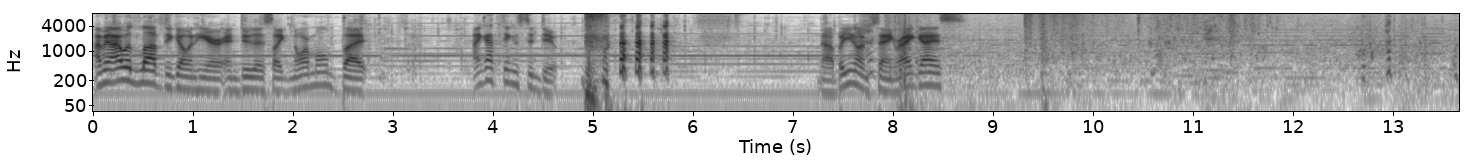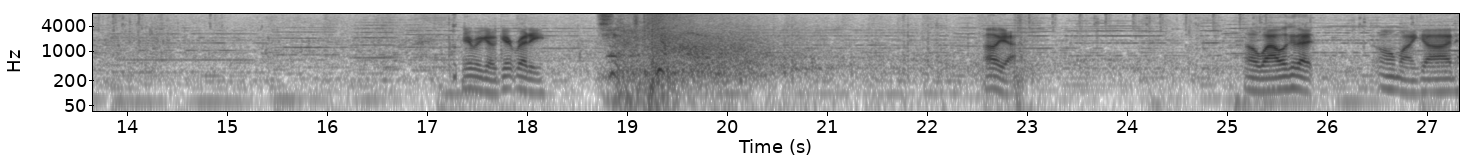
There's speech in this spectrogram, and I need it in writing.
I mean, I would love to go in here and do this like normal, but I got things to do. no, but you know what I'm saying, right, guys? Here we go. Get ready. Oh, yeah. Oh, wow, look at that. Oh, my God.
